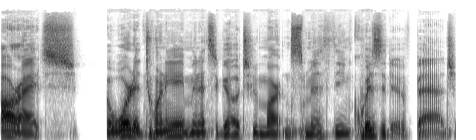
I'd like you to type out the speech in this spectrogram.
All right. Awarded 28 minutes ago to Martin Smith, the Inquisitive badge.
